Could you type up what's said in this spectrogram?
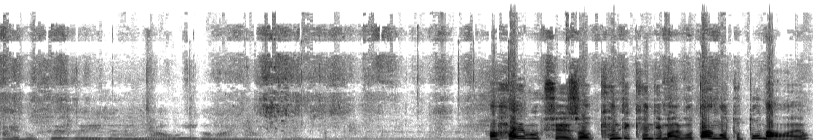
하이복스에서 예전에 야오이가 많이 나왔어요. 아 하이북스에서 캔디 캔디 말고 딴 것도 또 나와요?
